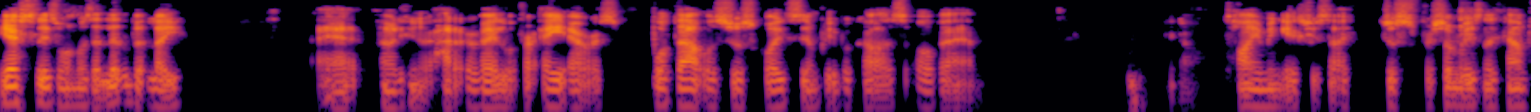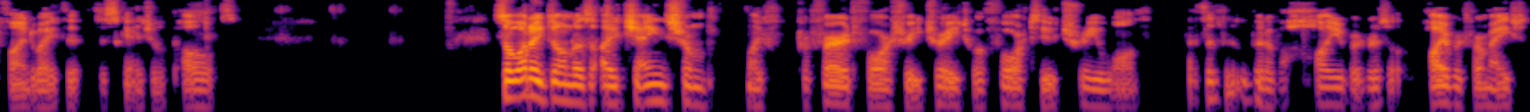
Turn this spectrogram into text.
yesterday's one was a little bit late. Uh, I had it available for eight hours, but that was just quite simply because of um, you know timing issues. I just for some reason I can't find a way to, to schedule polls. So what I've done is I changed from my preferred 433 to a 4231. That's a little bit of a hybrid result, hybrid formation.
